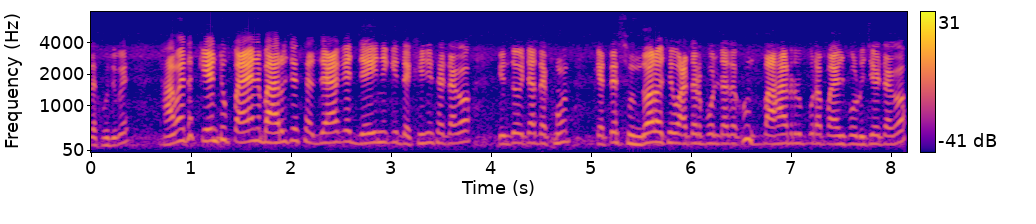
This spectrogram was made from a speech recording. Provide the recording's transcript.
देखु हमें तो कैंठू पानी बाहर से जगह जेईनि कि देखनी सेटाक কিন্তু এটা দেখুন কত সুন্দর আছে ওয়াটারפולটা দেখুন পাহাড় পুরো পাঁচ পড়ুছে এটাগো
